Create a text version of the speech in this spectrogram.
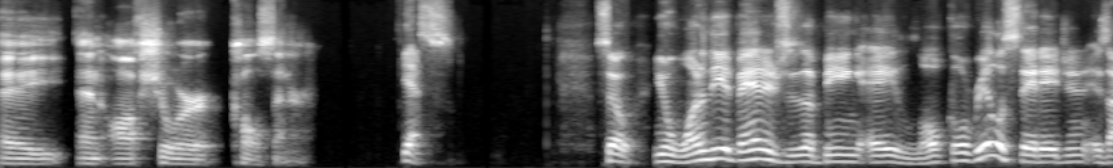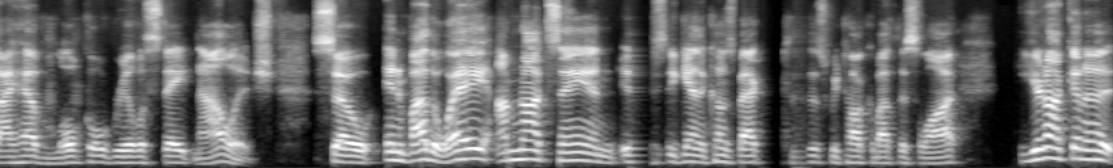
a an offshore call center. Yes. So, you know, one of the advantages of being a local real estate agent is I have local real estate knowledge. So, and by the way, I'm not saying it's again, it comes back to this. We talk about this a lot. You're not gonna,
